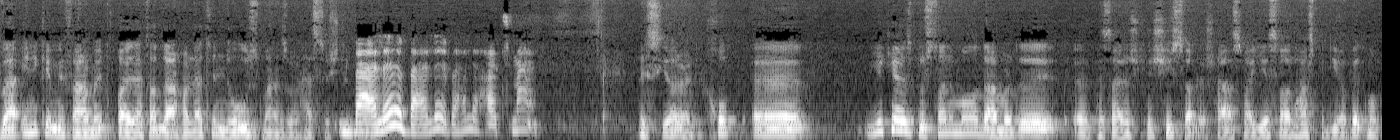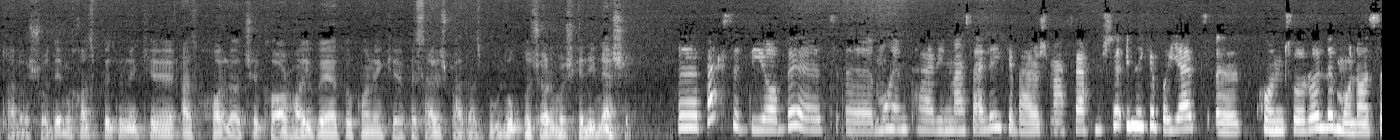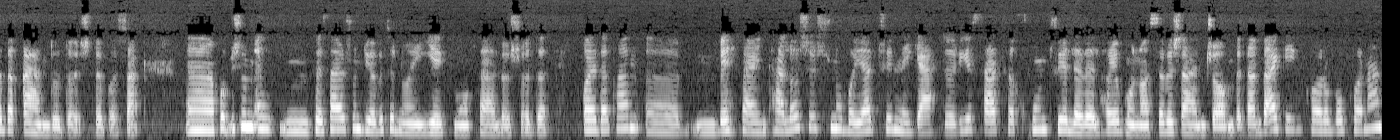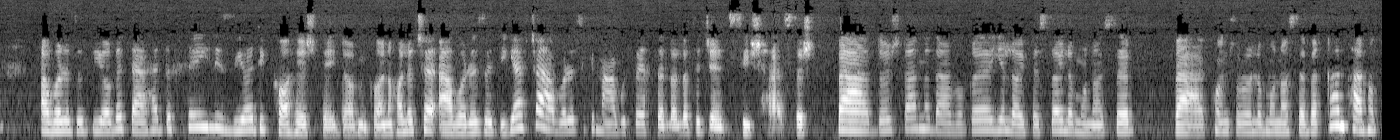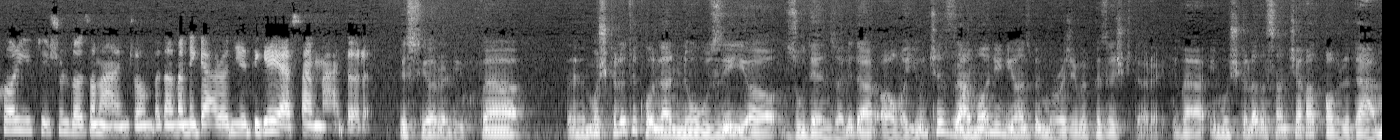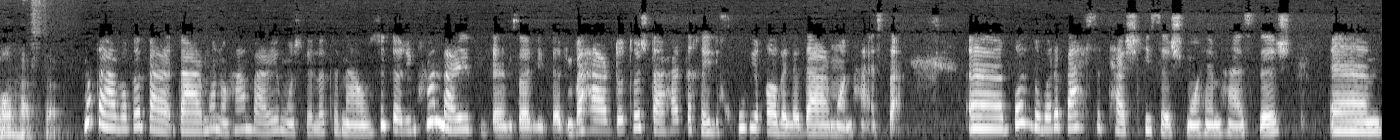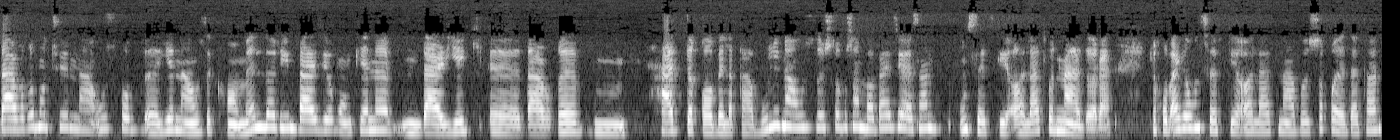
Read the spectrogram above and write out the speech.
و اینی که میفرمایید قاعدتا در حالت نوز منظور هستش دیگه. بله بله بله حتما. بسیار عالی. خب یکی از دوستان ما در مورد پسرش که 6 سالش هست و یه سال هست به دیابت مبتلا شده می‌خواست بدونه که از حالا چه کارهایی باید بکنه که پسرش بعد از بلوغ دچار مشکلی نشه. بحث دیابت مهمترین مسئله ای که براش مطرح میشه اینه که باید کنترل مناسب قند رو داشته باشن. خب ایشون پسرشون دیابت نوع یک مبتلا شده. قاعدتا بهترین تلاششون رو باید توی نگهداری سطح خون توی لول های مناسبش انجام بدن. و اگه این کار رو بکنن عوارض دیابت در حد خیلی زیادی کاهش پیدا می‌کنه. حالا چه عوارض دیگر چه عوارضی که مربوط به اختلالات جنسیش هستش. و داشتن در واقع یه lifestyle مناسب و کنترل مناسب قند تنها کاریه که ایشون لازم انجام بدن و نگرانی دیگه اصلا نداره. بسیار عالی. و مشکلات کلا نوزی یا زود انزالی در آقایون چه زمانی نیاز به مراجعه پزشک داره و این مشکلات اصلا چقدر قابل درمان هستند؟ ما در واقع درمان رو هم برای مشکلات نوزی داریم هم برای زود انزالی داریم و هر دوتاش در حد خیلی خوبی قابل درمان هستن. باز دوباره بحث تشخیصش مهم هستش. در واقع ما توی نعوز خب یه نعوز کامل داریم. بعضی ممکنه در یک در واقع حد قابل قبولی نعوز داشته باشن و بعضی اصلا اون سفتی آلت رو ندارن. که خب اگه اون سفتی آلت نباشه قاعدتا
